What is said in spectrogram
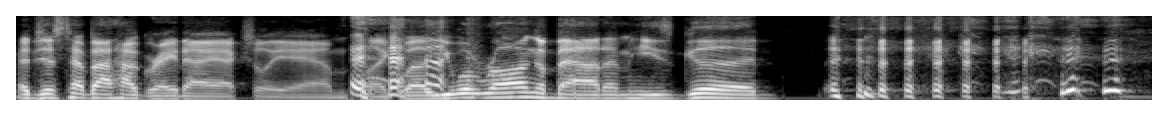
And just about how great I actually am. Like, well, you were wrong about him. He's good.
